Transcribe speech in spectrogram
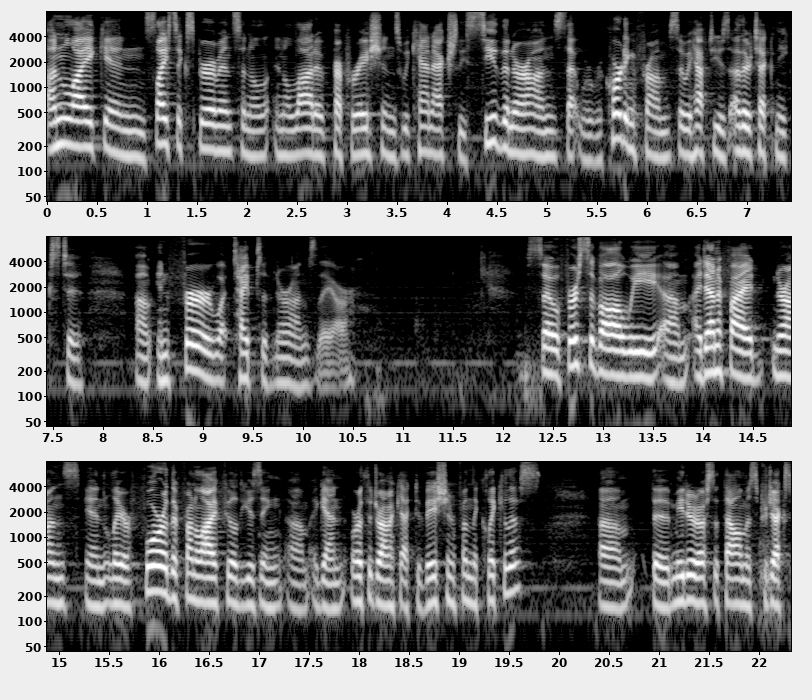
unlike in slice experiments and a, in a lot of preparations, we can't actually see the neurons that we're recording from, so we have to use other techniques to um, infer what types of neurons they are. So first of all, we um, identified neurons in layer four of the frontal eye field using, um, again, orthodromic activation from the colliculus. Um, the medial thalamus projects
